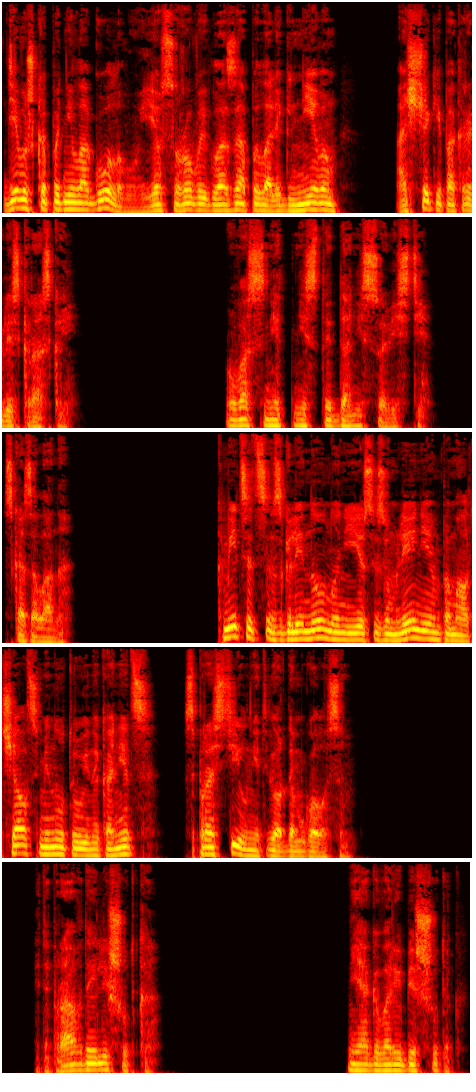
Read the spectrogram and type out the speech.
Девушка подняла голову, ее суровые глаза пылали гневом, а щеки покрылись краской. «У вас нет ни стыда, ни совести», — сказала она. Кмицец взглянул на нее с изумлением, помолчал с минуту и, наконец, спросил нетвердым голосом. Это правда или шутка? Я говорю без шуток.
